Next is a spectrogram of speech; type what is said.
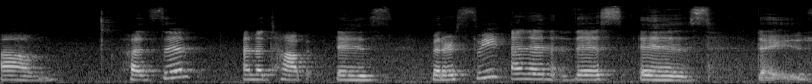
um, Hudson and the top is Bittersweet. And then this is Dazed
